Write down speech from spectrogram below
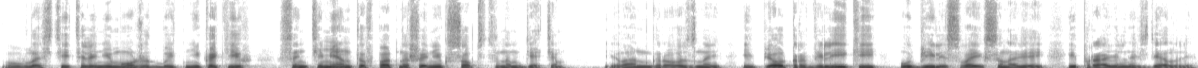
У властителя не может быть никаких сантиментов по отношению к собственным детям. Иван Грозный и Петр Великий убили своих сыновей и правильно сделали.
